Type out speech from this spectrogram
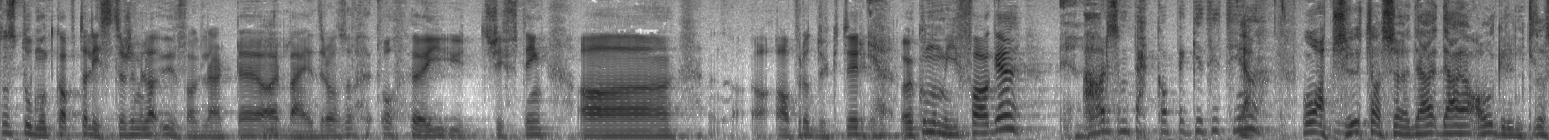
Som sto mot kapitalister som ville ha ufaglærte arbeidere og, og høy utskifting av, av produkter. Ja. Og økonomifaget er liksom backup begge de tingene. Ja. Og absolutt, altså, det, er, det, er, all grunn til å,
